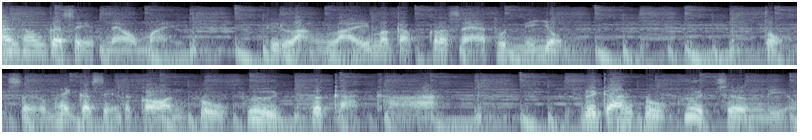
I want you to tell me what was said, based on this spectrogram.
การทำเกษตรแนวใหม่ ที่หลั่งไหลมากับกระแสทุนนิยม ส่งเสริมให้เกษตรกรปลูกพืชเพื่อการค้า โดยการปลูกพืชเชิงเดี่ยว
